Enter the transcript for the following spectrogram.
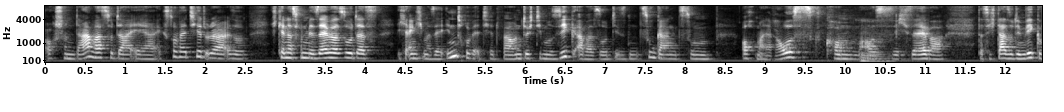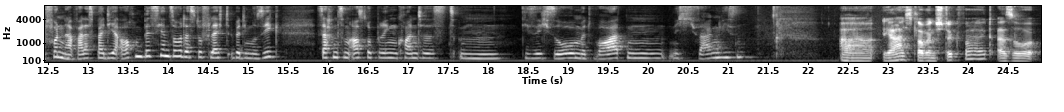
auch schon da? Warst du da eher extrovertiert oder also ich kenne das von mir selber so, dass ich eigentlich immer sehr introvertiert war und durch die Musik aber so diesen Zugang zum auch mal rauskommen mhm. aus sich selber, dass ich da so den Weg gefunden habe. War das bei dir auch ein bisschen so, dass du vielleicht über die Musik Sachen zum Ausdruck bringen konntest, mm, die sich so mit Worten nicht sagen ließen? Äh, ja, ich glaube ein Stück weit. Also,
